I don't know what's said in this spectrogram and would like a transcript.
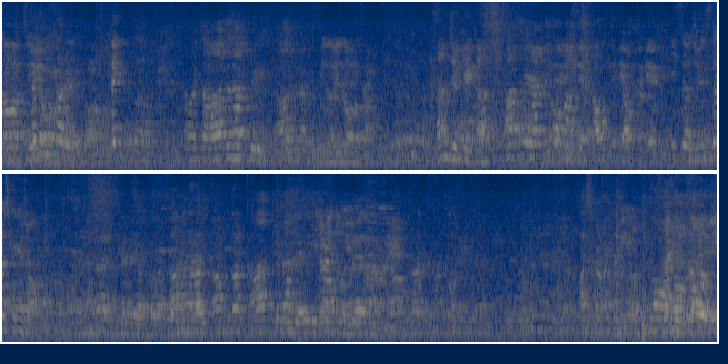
下は強いよはい慌てなくていい慌てなくていいいいぞいいぞ小野さん30経過パスでやってこうパス煽ってけ煽ってけいいっすよ充実出していきましょう慌てなくていい切られても余裕だからね。足抱えてもいいよそうそうそうい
